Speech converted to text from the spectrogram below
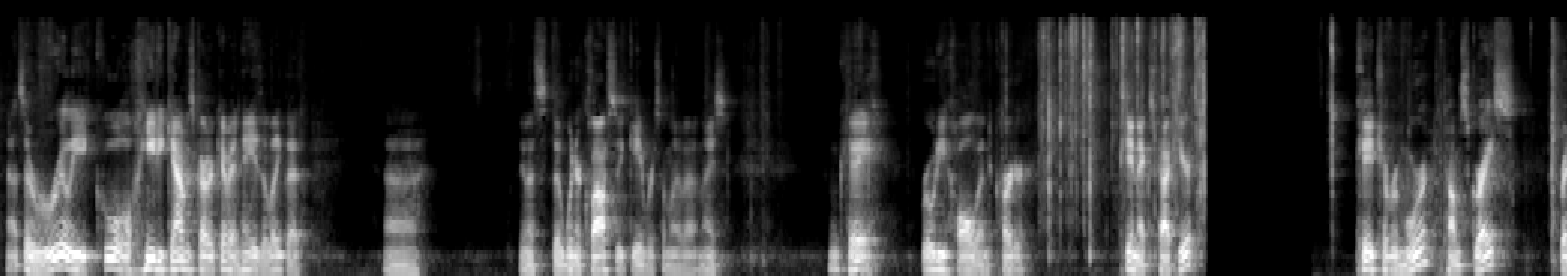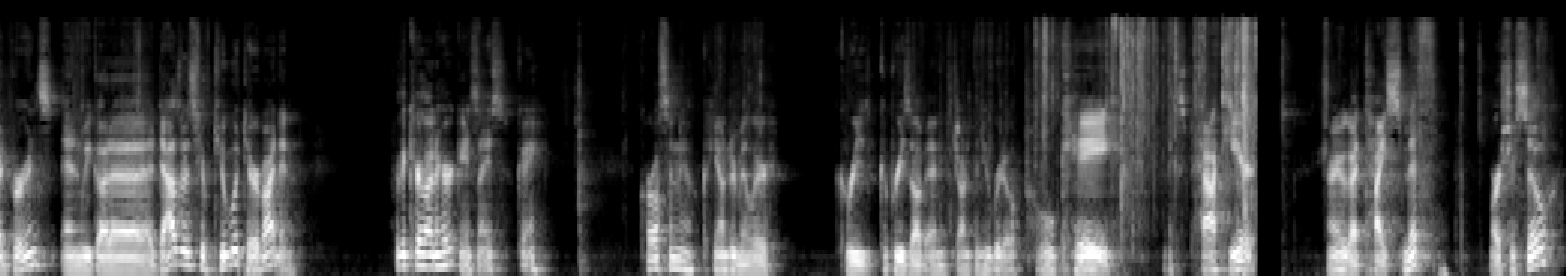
That's a really cool UD canvas card. Kevin Hayes, I like that. Uh, that's the Winter Classic game or something like that. Nice. Okay, Brody Hall and Carter. Okay, next pack here. Okay, Trevor Moore, Thomas Greiss, Fred Burns, and we got a Dazzlers here, Teuvo Teravainen for the Carolina Hurricanes. Nice. Okay. Carlson, K'Andre Miller, Kaprizov, and Jonathan Huberdeau. Okay. Next pack here. All right, we got Ty Smith, Marchessault,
